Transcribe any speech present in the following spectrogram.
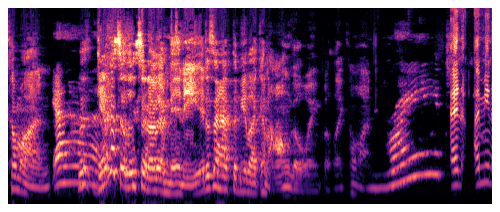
come on. Yeah. Give us at least another mini. It doesn't have to be like an ongoing, but like, come on. Right? And I mean,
